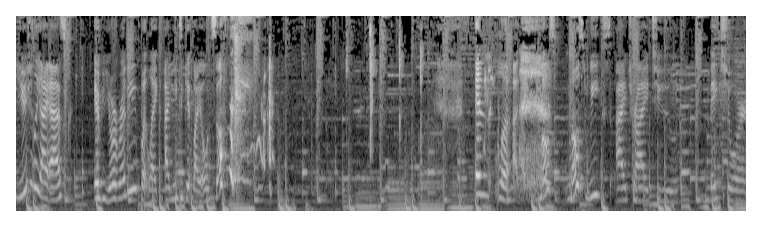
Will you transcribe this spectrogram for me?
usually I ask if you're ready, but like I need to get my own self ready. and look, most most weeks I try to make sure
